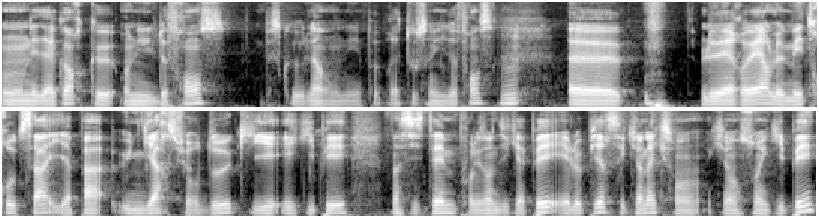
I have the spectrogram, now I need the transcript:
On est d'accord qu'en Ile-de-France, parce que là on est à peu près tous en Ile-de-France, Mm. euh, le RER, le métro, tout ça, il n'y a pas une gare sur deux qui est équipée d'un système pour les handicapés. Et le pire, c'est qu'il y en a qui, sont, qui en sont équipés.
